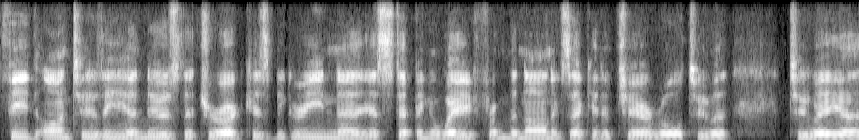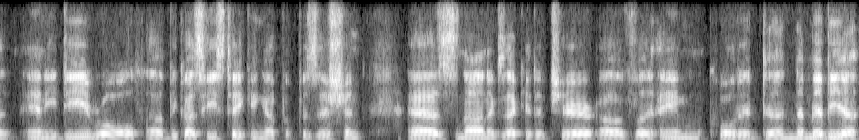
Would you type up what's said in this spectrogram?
feed onto the uh, news that Gerard Kisbey-Green is stepping away from the non-executive chair role to a to a NED role because he's taking up a position as non-executive chair of uh, AIM quoted uh, Namibia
